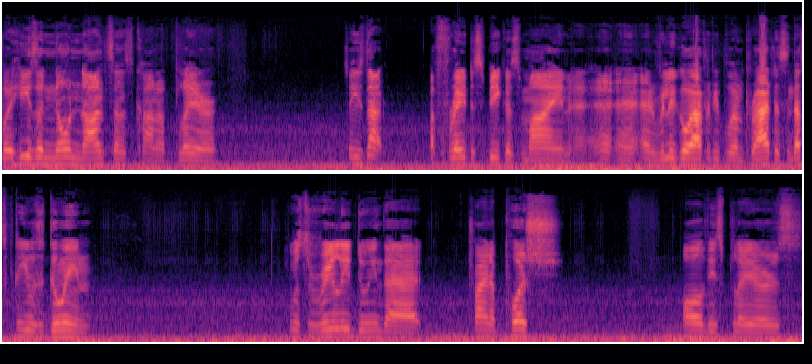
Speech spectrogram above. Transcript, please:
but he's a no nonsense kind of player. So he's not afraid to speak his mind and, and, really go after people in practice, and that's what he was doing. He was really doing that, trying to push all these players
